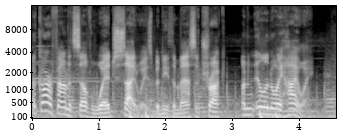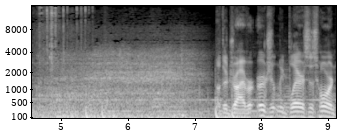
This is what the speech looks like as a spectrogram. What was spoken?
A car found itself wedged sideways beneath a massive truck on an Illinois highway. Other driver urgently blares his horn,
